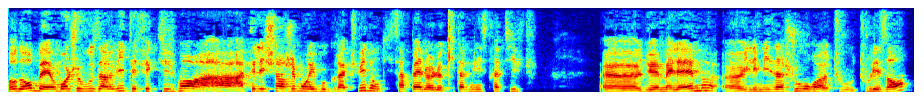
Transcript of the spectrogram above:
Non, non, mais moi je vous invite effectivement à, à télécharger mon ebook gratuit, donc il s'appelle le kit administratif euh, du MLM. Euh, il est mis à jour euh, tous les ans.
